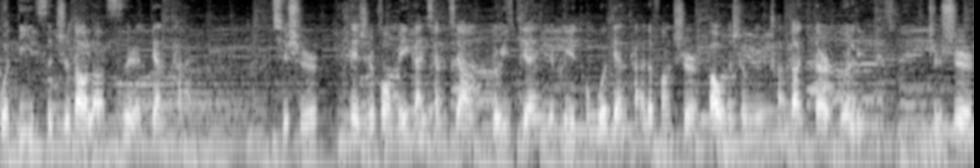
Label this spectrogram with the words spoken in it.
我第一次知道了私人电台。其实那时候没敢想象，有一天也可以通过电台的方式把我的声音传到你的耳朵里。只是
